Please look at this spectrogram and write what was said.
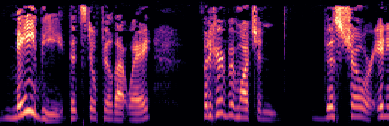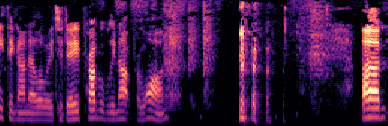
maybe that still feel that way. But if you've been watching this show or anything on LOA today, probably not for long. um,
